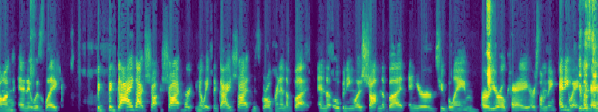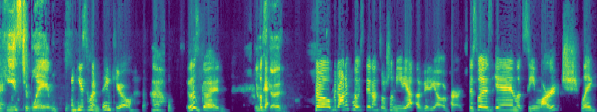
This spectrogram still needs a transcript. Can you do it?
song, and it was like the, the guy got shot shot her no wait the guy shot his girlfriend in the butt and the opening was shot in the butt and you're to blame or you're okay or something anyway it was okay. and he's to blame and he's one thank you it was good it was okay. good so Madonna posted on social media a video of her. This was in, let's see, March, like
